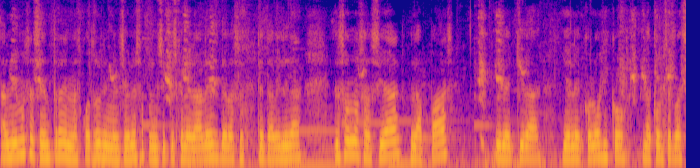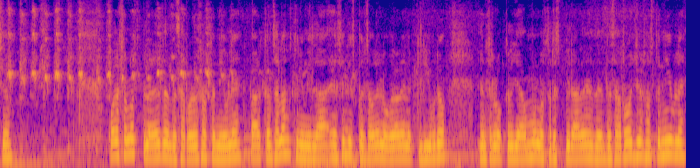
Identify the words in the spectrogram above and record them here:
Al mismo se centra en las cuatro dimensiones o principios generales de la sustentabilidad. Esos son lo social, la paz y la equidad, y el ecológico, la conservación. ¿Cuáles son los pilares del desarrollo sostenible? Para alcanzar la sostenibilidad es indispensable lograr el equilibrio entre lo que llamamos los tres pilares del desarrollo sostenible.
